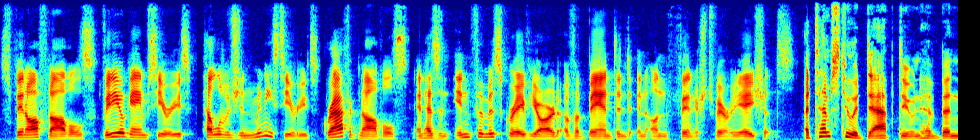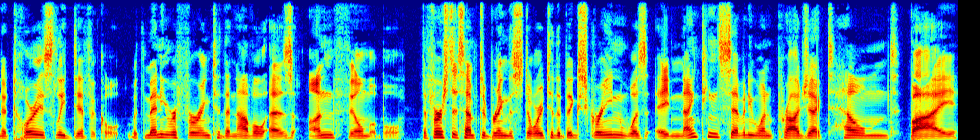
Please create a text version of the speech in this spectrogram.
spin-off novels, video game series, television miniseries, graphic novels, and has an infamous graveyard of abandoned and unfinished variations. Attempts to adapt Dune have been notoriously difficult, with many referring to the novel as unfilmable. The first attempt to bring the story to the big screen was a 1971 project helmed by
